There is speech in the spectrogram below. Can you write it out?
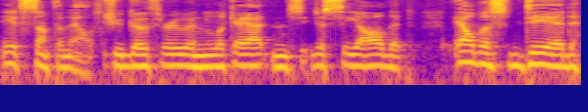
it's something else. You go through and look at and see, just see all that Elvis did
